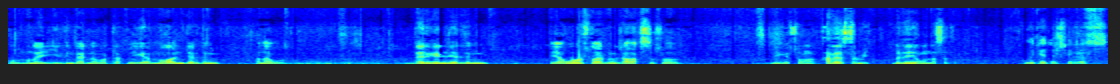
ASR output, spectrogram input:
Ол- мұнай елдің бәріне ортақ. Неге? Мұғалімдердің анау ыыы, дәрігерлердің иә оқушылардың жалақысын сол неге соны қарастырмайды. Бірдей қылмаса да. Өте дұрыс айтасыз.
